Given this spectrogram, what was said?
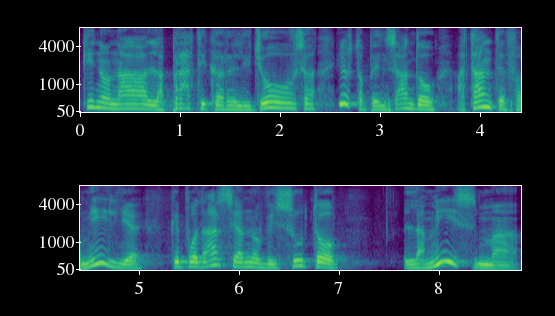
chi non ha la pratica religiosa, io sto pensando a tante famiglie che può darsi hanno vissuto la misma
